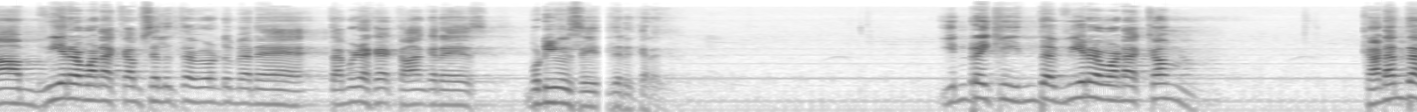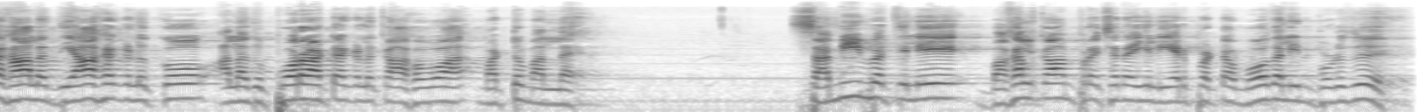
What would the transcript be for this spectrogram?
நாம் வீர வணக்கம் செலுத்த வேண்டும் என தமிழக காங்கிரஸ் முடிவு செய்திருக்கிறது. இன்றைக்கு இந்த வீர வணக்கம் கடந்த கால தியாகங்களுக்கோ அல்லது போராட்டங்களுக்காகவோ மட்டுமல்ல சமீபத்திலே பகல்காம் பிரச்சனையில் ஏற்பட்ட மோதலின் பொழுது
